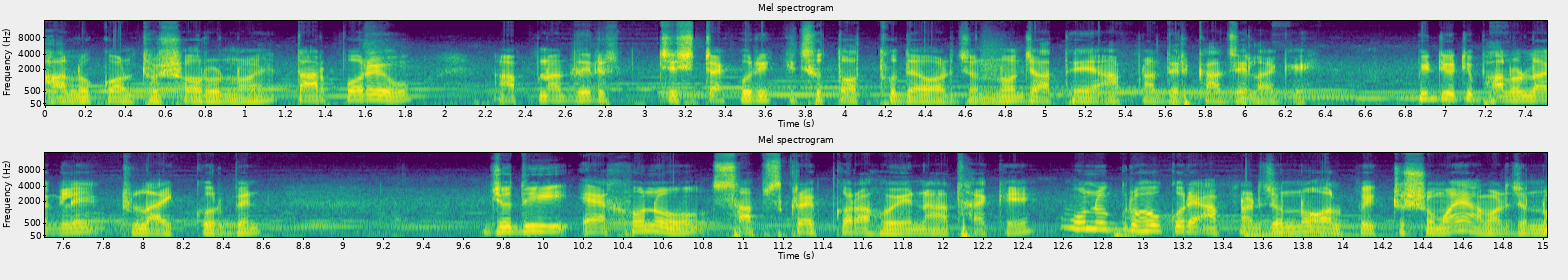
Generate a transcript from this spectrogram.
ভালো কণ্ঠস্বরও নয়। তারপরেও আপনাদের চেষ্টা করি কিছু তথ্য দেওয়ার জন্য যাতে আপনাদের কাজে লাগে। ভিডিওটি ভালো লাগলে একটু লাইক করবেন। যদি এখনও সাবস্ক্রাইব করা হয়ে না থাকে, অনুগ্রহ করে আপনার জন্য অল্প একটু সময় আমার জন্য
